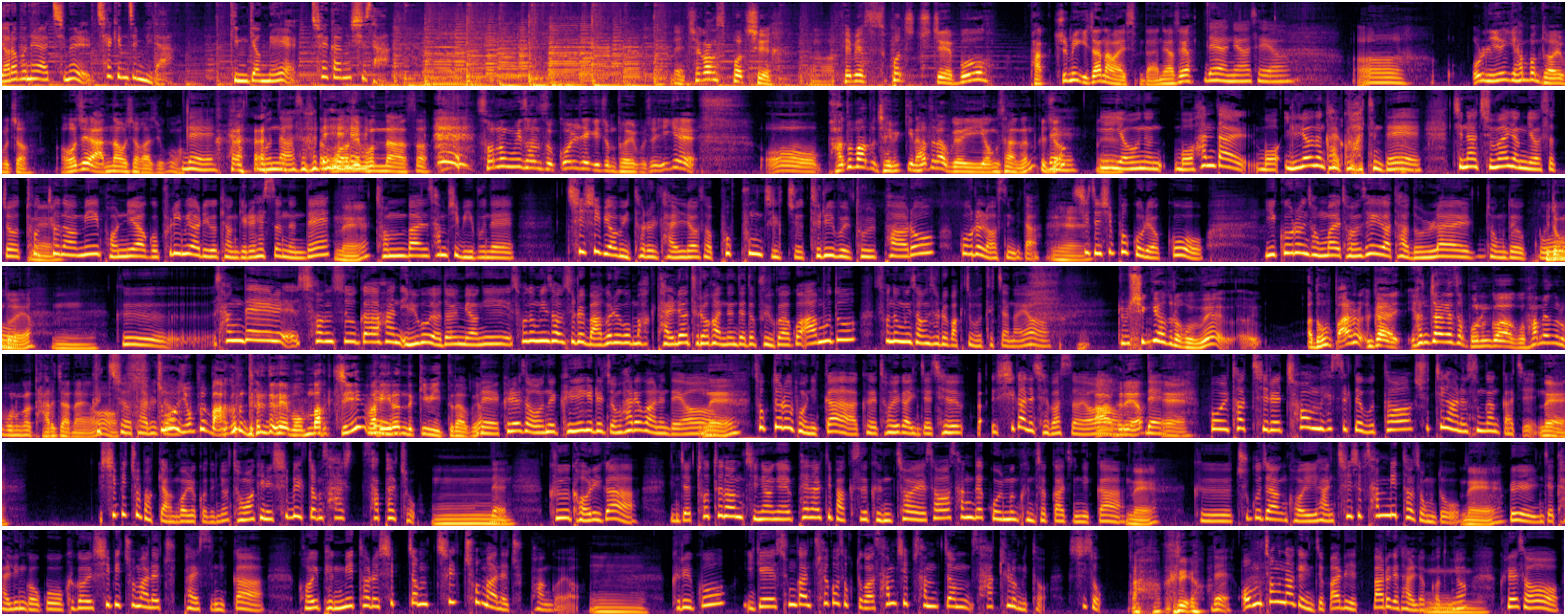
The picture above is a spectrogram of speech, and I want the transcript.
여러분의 아침을 책임집니다. 김경래의 최강 시사. 네, 최강 스포츠 어, KBS 스포츠 취재부 박주미 기자 나와 있습니다. 안녕하세요. 네, 안녕하세요. 어, 오늘 이 얘기 한 번 더 해보죠. 어제 안 나오셔가지고. 네, 못 나와서. 네. 어제 못 나와서 손흥민 선수 골 얘기 좀 더 해보죠. 이게 어, 봐도 봐도 재밌긴 하더라고요, 이 영상은. 그죠? 네. 네. 이 여우는 뭐 한 달, 뭐 1년은 갈 것 같은데, 지난 주말 경기였었죠. 토트넘이 네. 번리하고 프리미어 리그 경기를 했었는데, 네. 전반 32분에 70여 미터를 달려서 폭풍 질주 드리블 돌파로 골을 넣었습니다. 네. 시즌 10호 골이었고, 이 골은 정말 전 세계가 다 놀랄 정도였고. 그 정도예요? 음. 그 상대 선수가 한 7, 8명이 손흥민 선수를 막으려고 막 달려 들어갔는데도 불구하고 아무도 손흥민 선수를 막지 못했잖아요. 좀 신기하더라고요. 왜 아, 너무 빠르, 그러니까 현장에서 보는 거하고 화면으로 보는 건 다르잖아요. 그렇죠, 다르죠. 저거 옆에 막으면 되는데 왜 못 막지? 막 네. 이런 느낌이 있더라고요. 네, 그래서 오늘 그 얘기를 좀 하려고 하는데요. 네. 속도를 보니까 그 저희가 이제 제 시간을 재봤어요. 아 그래요? 네. 네. 볼 터치를 처음 했을 때부터 슈팅하는 순간까지. 네. 12초밖에 안 걸렸거든요. 정확히는 11.48초. 음. 네. 그 거리가 이제 토트넘 진영의 페널티 박스 근처에서 상대 골문 근처까지니까 네. 그 축구장 거의 한 73m 정도를 네. 이제 달린 거고 그걸 12초 만에 주파했으니까 거의 100m를 10.7초 만에 주파한 거예요. 음. 그리고 이게 순간 최고 속도가 33.4km 시속. 아, 그래요? 네. 엄청나게 이제 빠르, 빠르게 달렸거든요. 음. 그래서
